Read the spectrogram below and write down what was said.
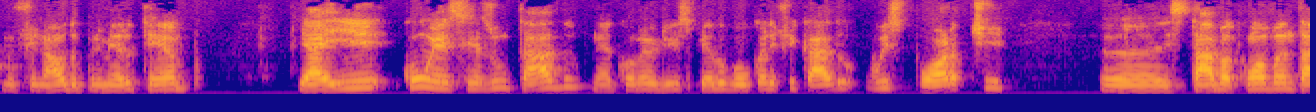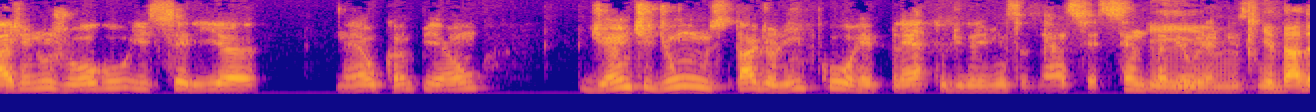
no final do primeiro tempo. E aí, com esse resultado, né, como eu disse, pelo gol qualificado, o esporte uh, estava com a vantagem no jogo e seria né, o campeão diante de um estádio olímpico repleto de gremistas, né? 60 e, mil gremistas. E dado,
